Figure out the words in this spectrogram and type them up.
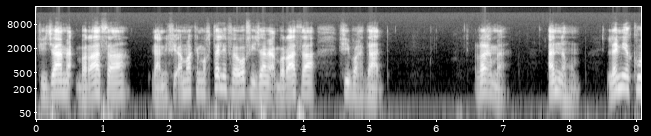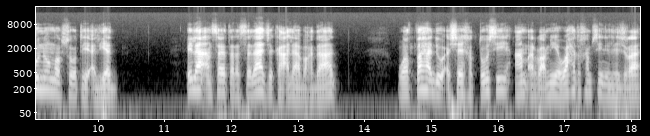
في جامع براثة يعني في أماكن مختلفة وفي جامع براثة في بغداد. رغم أنهم لم يكونوا مبسوطي اليد إلى أن سيطر السلاجقة على بغداد واضطهدوا الشيخ الطوسي عام 451 للهجرة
